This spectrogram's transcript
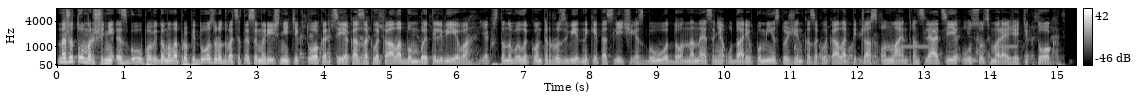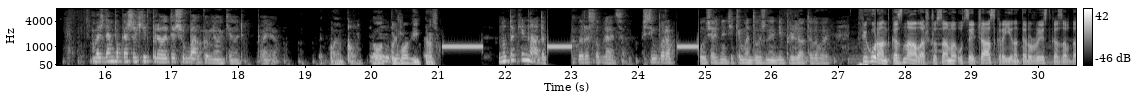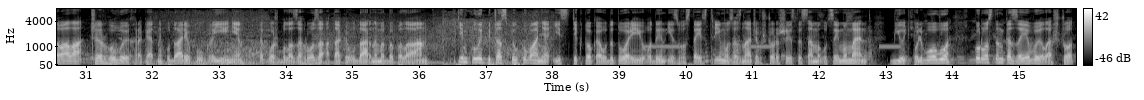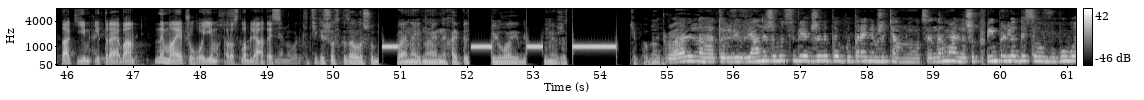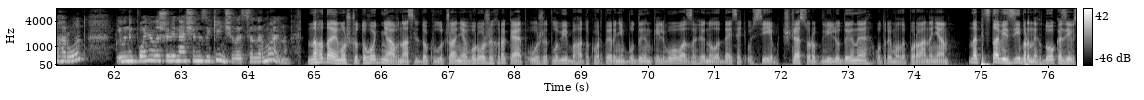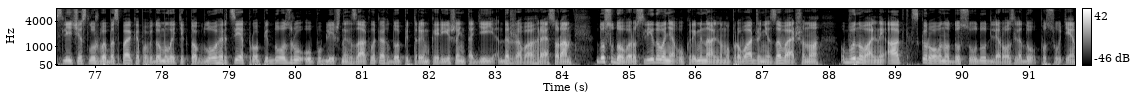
На Житомирщині СБУ повідомила про підозру 27-річній тіктокерці, яка закликала бомбити Львіва. Як встановили контррозвідники та слідчі СБУ до нанесення ударів по місту, жінка закликала під час онлайн-трансляції у соцмережі TikTok. Ми ждемо, поки шахід прилетить, щоб банку в нього кинуть. Поняв? Понял. Ну от по Львові якраз Ну так і надо, хуй розслаблятися. Всім пора получать, не тільки ми повинні одні прильоти ловити. Фігурантка знала, що саме у цей час країна-терористка завдавала чергових ракетних ударів по Україні. Також була загроза атаки ударними БПЛА. Втім, коли під час спілкування із тікток аудиторією один із гостей стріму зазначив, що рашисти саме у цей момент б'ють по Львову, Коростенка заявила, що так їм і треба. Немає чого їм розслаблятись. ну ти тільки що сказала, що війна, нехай по Львові, ми вже з**, типу, Ну правильно, а то львів'яни живуть собі, як жили по- попереднім життям. Ну це нормально, щоб їм прильот десь в- був огород, і вони поняли, що війна ще не закінчилась. Це нормально. Нагадаємо, що того дня внаслідок влучання ворожих ракет у житлові багатоквартирні будинки Львова загинули 10 осіб. Ще 42 людини отримали поранення. На підставі зібраних доказів слідчі служби безпеки повідомили тікток-блогерці про підозру у публічних закликах до підтримки рішень та дій держави-агресора. Досудове розслідування у кримінальному провадженні завершено. Обвинувальний акт скеровано до суду для розгляду по суті.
